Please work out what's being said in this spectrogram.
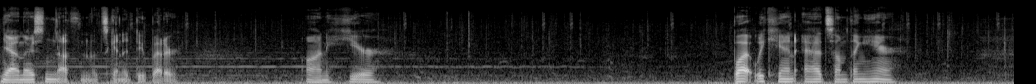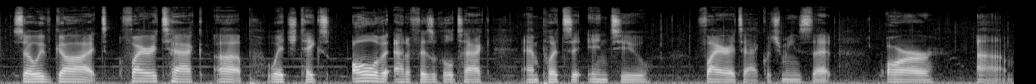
Yeah, and there's nothing that's gonna do better on here. But we can add something here. So we've got fire attack up, which takes all of it out of physical attack and puts it into fire attack, which means that our um,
